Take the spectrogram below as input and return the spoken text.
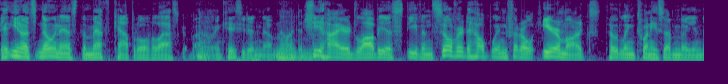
you know it's known as the meth capital of Alaska, by the way, in case you didn't know. No, I didn't. She know. hired lobbyist Steven Silver to help win federal earmarks totaling $27 million.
